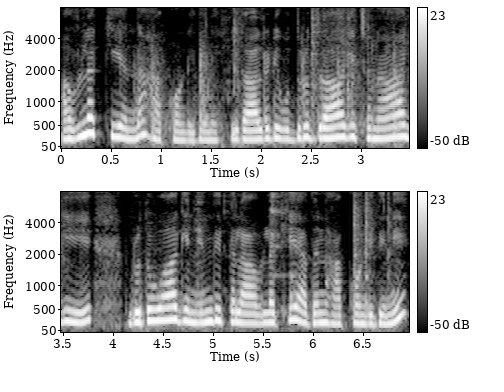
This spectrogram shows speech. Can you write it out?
ಅವಲಕ್ಕಿಯನ್ನು ಹಾಕ್ಕೊಂಡಿದ್ದೀನಿ ಈಗ ಆಲ್ರೆಡಿ ಉದ್ರುದ್ರಾಗಿ, ಚೆನ್ನಾಗಿ, ಮೃದುವಾಗಿ ನೆಂದಿತ್ತಲ್ಲ ಅವಲಕ್ಕಿ, ಅದನ್ನು ಹಾಕ್ಕೊಂಡಿದ್ದೀನಿ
